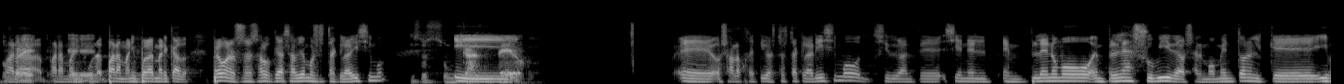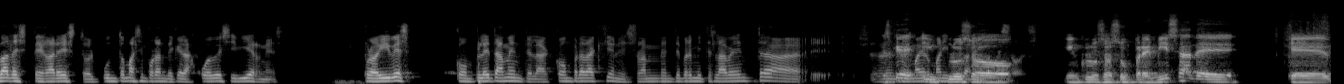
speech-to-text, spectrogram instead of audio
para, para, manipular, para, manipular, el mercado. Pero bueno, eso es algo que ya sabíamos, está clarísimo. Eso es un y, eh, o sea, el objetivo, esto está clarísimo. Si durante, si en el en pleno, en plena subida, o sea, el momento en el que iba a despegar esto, el punto más importante que era jueves y viernes, prohíbes completamente la compra de acciones y solamente permites la venta. Eh, es que incluso, incluso su premisa de que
